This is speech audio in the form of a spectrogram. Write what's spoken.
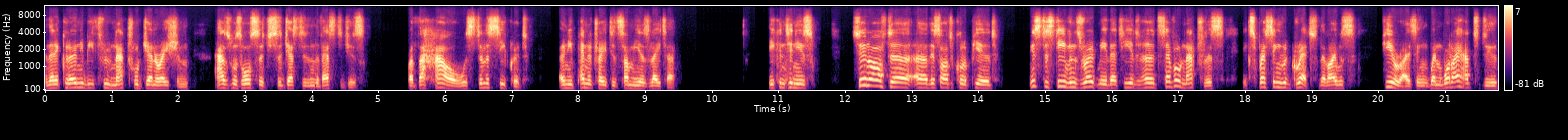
and that it could only be through natural generation, as was also suggested in the vestiges. But the how was still a secret, only penetrated some years later. He continues, soon after uh, this article appeared, Mr. Stevens wrote me that he had heard several naturalists expressing regret that I was theorizing when what I had to do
